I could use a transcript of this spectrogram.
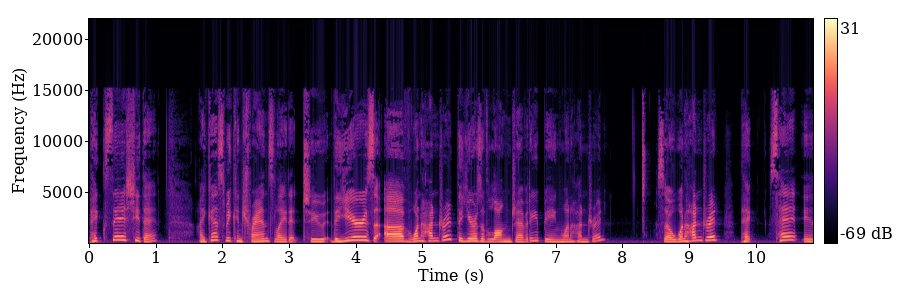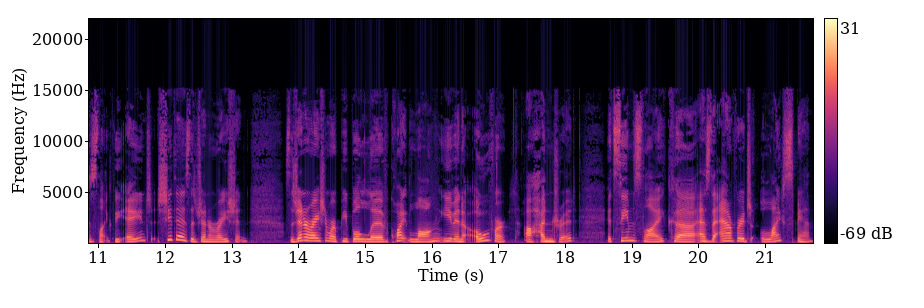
100세 시대, I guess we can translate it to the years of 100, the years of longevity being 100. So 100, 100세 is like the age, 시대 is the generation. It's a generation where people live quite long, even over a hundred. It seems like uh, as the average lifespan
